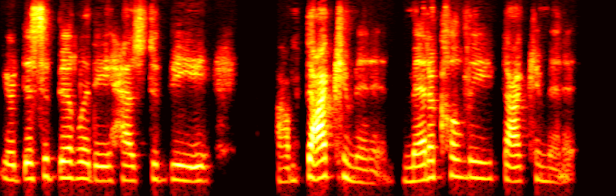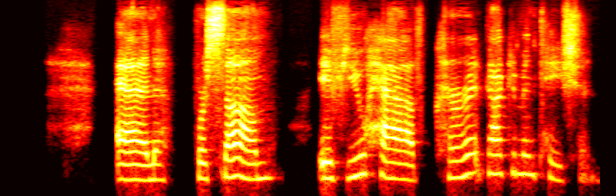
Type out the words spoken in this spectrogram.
your disability has to be um, documented, medically documented. And for some, if you have current documentation,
